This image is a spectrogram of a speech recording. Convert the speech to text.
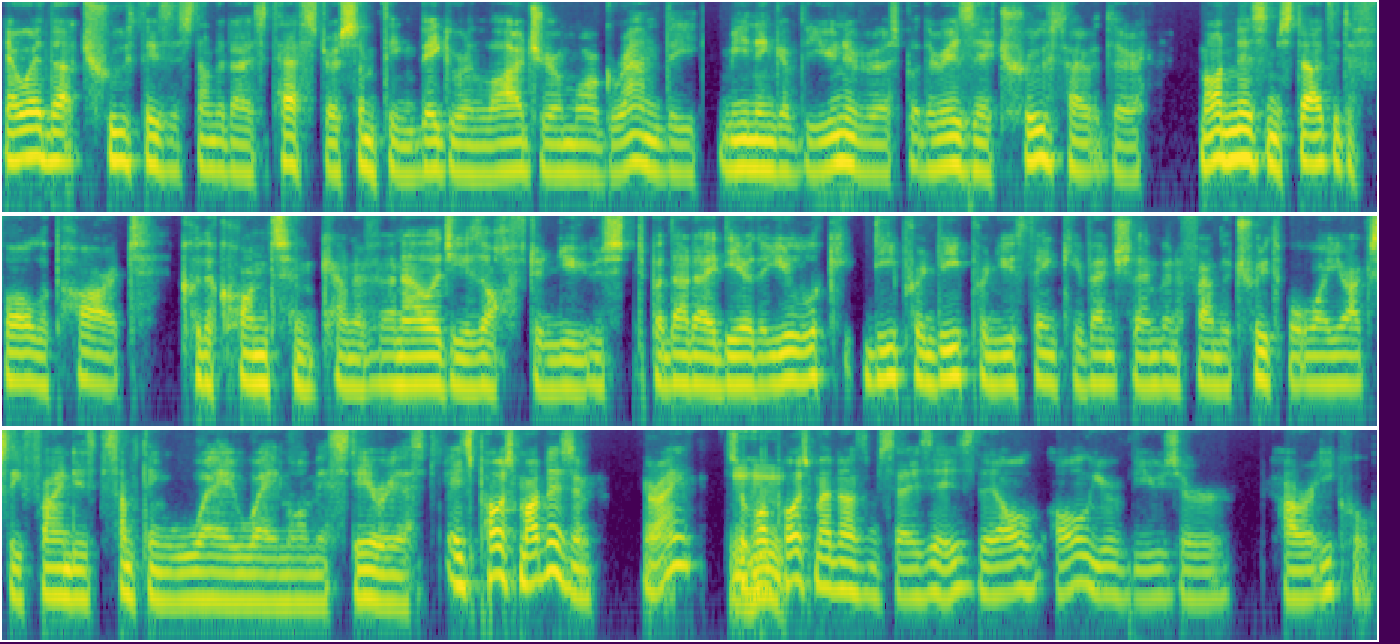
Now, whether that truth is a standardized test or something bigger and larger and more grand, the meaning of the universe, but there is a truth out there. Modernism started to fall apart. The quantum kind of analogy is often used, but that idea that you look deeper and deeper and you think eventually I'm going to find the truth, but what you actually find is something way, way more mysterious. It's postmodernism, right? So mm-hmm. what postmodernism says is that all all your views are are equal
